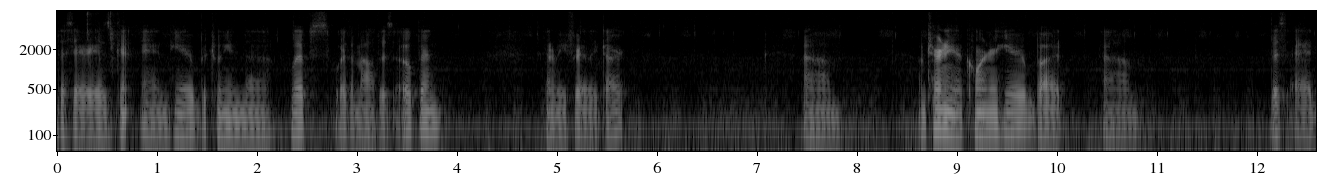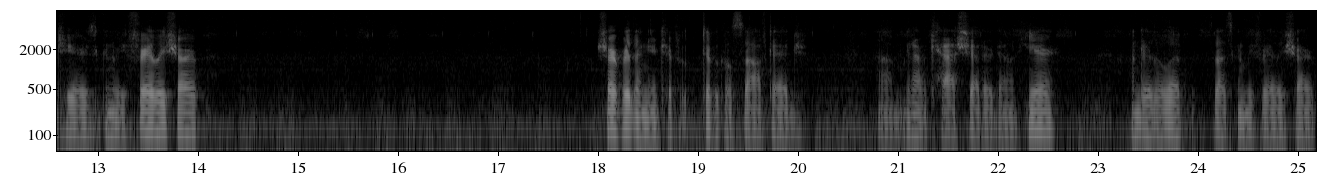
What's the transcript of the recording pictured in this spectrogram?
this area is in here between the lips where the mouth is open It's going to be fairly dark. Um, I'm turning a corner here, but um, this edge here is going to be fairly sharp. Sharper than your typical soft edge. Um, I'm going to have a cast shadow down here under the lip, so that's going to be fairly sharp.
